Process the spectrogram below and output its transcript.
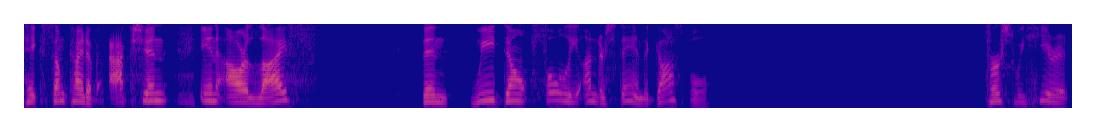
take some kind of action in our life, then we don't fully understand the gospel. First, we hear it,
